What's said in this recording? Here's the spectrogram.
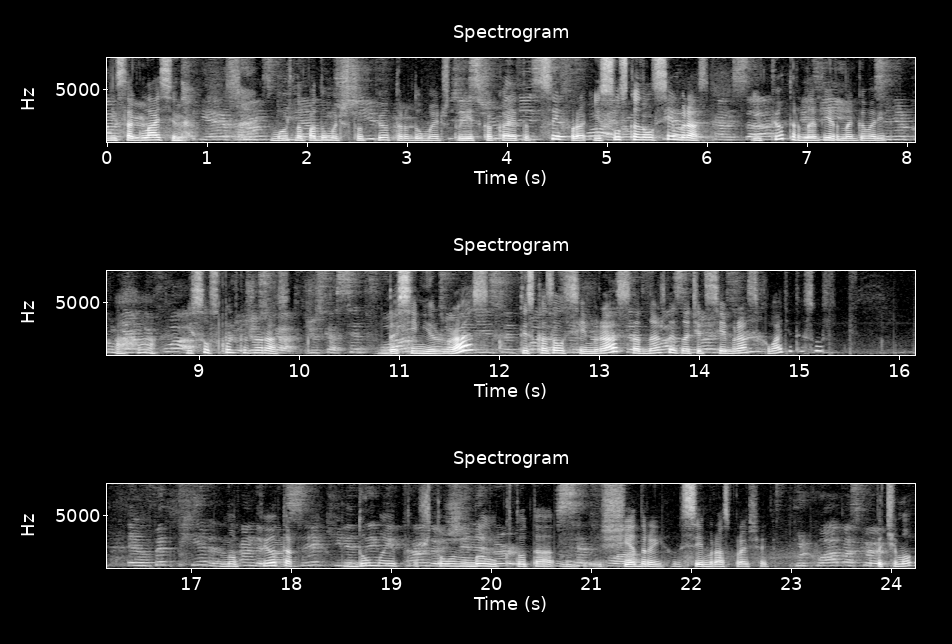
не согласен. Можно подумать, что Петр думает, что есть какая-то цифра. Иисус сказал семь раз. И Петр, наверное, говорит, ага, Иисус, сколько же раз? До семи раз? Ты сказал семь раз, однажды, значит, семь раз хватит, Иисус? Но Петр думает, что он был кто-то щедрый, семь раз прощать. Почему?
